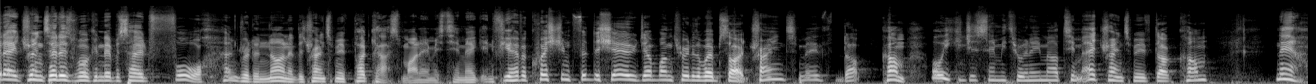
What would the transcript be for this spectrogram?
G'day, trendsetters. Welcome to episode 409 of the Trainsmooth podcast. My name is Tim Egg, and if you have a question for the show, jump on through to the website, trainsmooth.com, or you can just send me through an email, tim at trainsmooth.com. Now,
